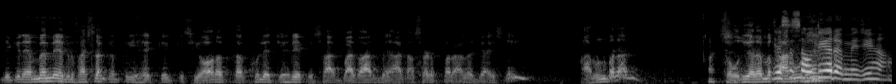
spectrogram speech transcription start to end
لیکن ایم ایم اے اگر فیصلہ کرتی ہے کہ کسی عورت کا کھلے چہرے کے ساتھ بازار میں آنا سڑک پر آنا جائز نہیں ہے قانون بنا دیں۔ سعودی عرب میں قانون سعودی عرب میں جی ہاں۔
